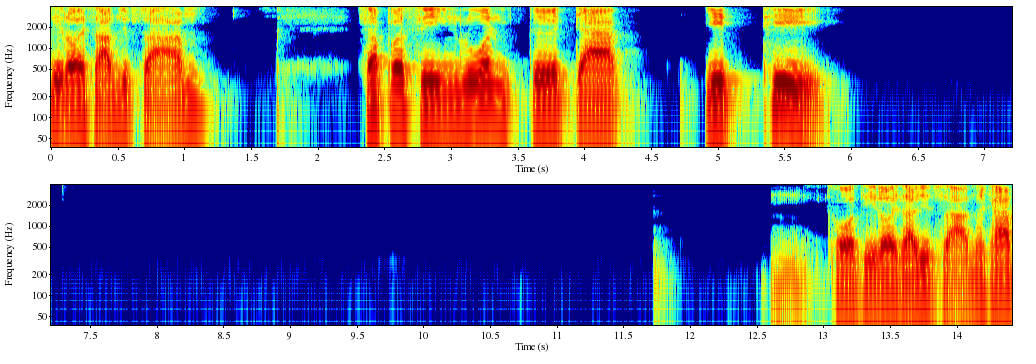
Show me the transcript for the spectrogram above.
ที่ร้อยสามสิบสามสรรพสิ่งล้วนเกิดจากจิตที่ ข้อที่ร้อยสามสิบสามนะครับ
